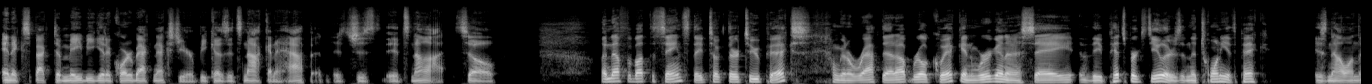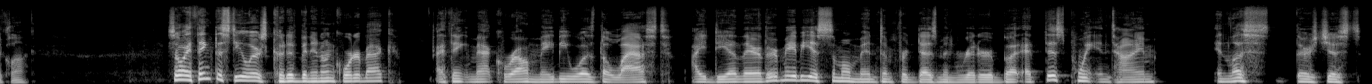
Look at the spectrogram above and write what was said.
and expect to maybe get a quarterback next year because it's not going to happen. It's just it's not. So enough about the Saints. They took their two picks. I'm going to wrap that up real quick, and we're going to say the Pittsburgh Steelers in the 20th pick is now on the clock. So I think the Steelers could have been in on quarterback. I think Matt Corral maybe was the last idea there. There maybe is some momentum for Desmond Ridder, but at this point in time, unless there's just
